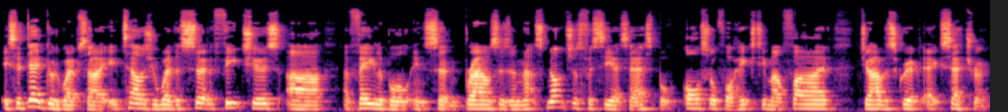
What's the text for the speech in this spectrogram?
it's a dead good website. It tells you whether certain features are available in certain browsers, and that's not just for CSS, but also for HTML5, JavaScript, etc.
